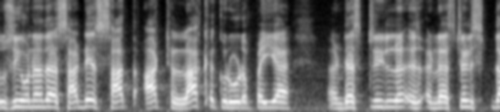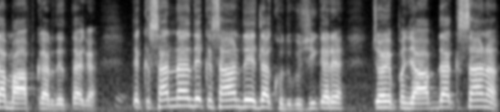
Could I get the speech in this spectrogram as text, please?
ਤੁਸੀਂ ਉਹਨਾਂ ਦਾ 7.5 8 ਲੱਖ ਕਰੋੜ ਰੁਪਈਆ ਇੰਡਸਟਰੀਅਲ ਇੰਡਸਟਰੀਅਲਿਸਟ ਦਾ ਮਾਫ ਕਰ ਦਿੱਤਾ ਹੈਗਾ। ਤੇ ਕਿਸਾਨਾਂ ਦੇ ਕਿਸਾਨ ਦੇਸ਼ ਦਾ ਖੁਦਕੁਸ਼ੀ ਕਰਿਆ। ਚਾਹੇ ਪੰਜਾਬ ਦਾ ਕਿਸਾਨ ਆ,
